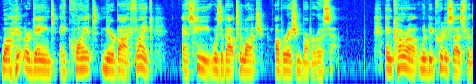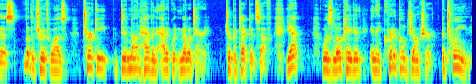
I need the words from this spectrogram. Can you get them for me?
while Hitler gained a quiet nearby flank as he was about to launch Operation Barbarossa. Ankara would be criticized for this, but the truth was, Turkey did not have an adequate military to protect itself, yet was located in a critical juncture between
